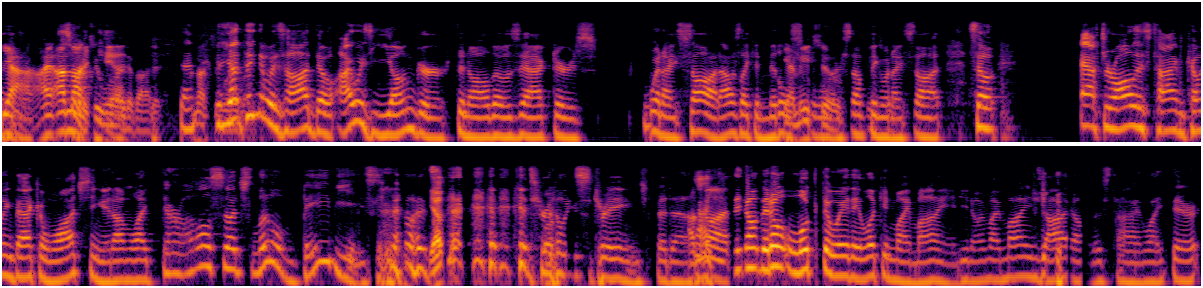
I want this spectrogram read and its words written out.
Yeah. I, I'm Sorta not too can't. worried about it. And not the other thing that was odd though, I was younger than all those actors when I saw it. I was like in middle Yeah, school too, or something when. I saw it. So after all this time coming back and watching it, I'm like, they're all such little babies. You know, it's, Yep. it's really strange, but uh, I'm not. they don't they don't look the way they look in my mind. You know, in my mind's eye all this time, like they're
